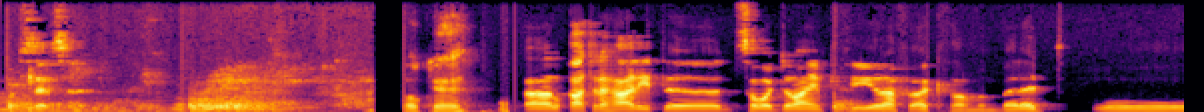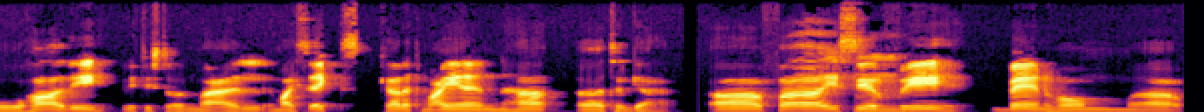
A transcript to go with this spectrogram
متسلسله okay. القاتلة هذه سوت جرائم كثيرة في أكثر من بلد وهذه اللي تشتغل مع ال MI6 كانت معينة إنها آه، تلقاها. آه فيصير مم. فيه بينهم آه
